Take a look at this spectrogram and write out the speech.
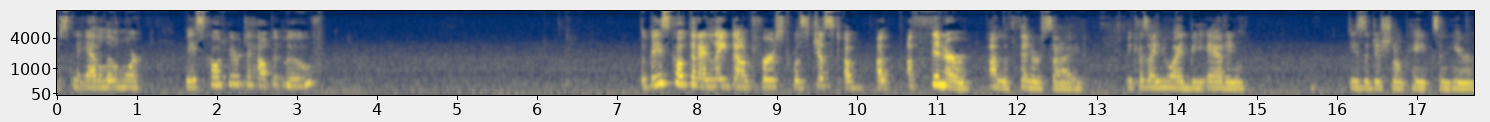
just going to add a little more base coat here to help it move. The base coat that I laid down first was just a, a, a thinner, on the thinner side, because I knew I'd be adding these additional paints in here.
